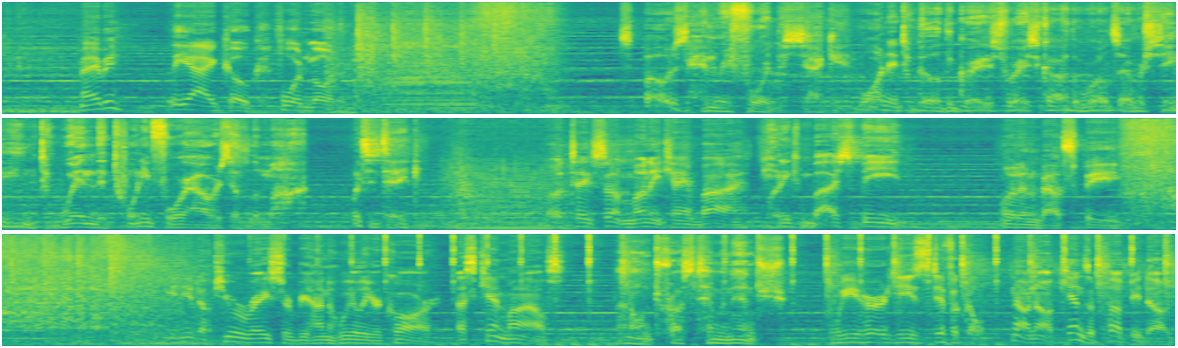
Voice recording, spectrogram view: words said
Maybe. Lee Iacocca, Ford Motor. Suppose Henry Ford II wanted to build the greatest race car the world's ever seen to win the 24 hours of Le Mans. What's it take? Well, it takes something money can't buy. Money can buy speed. What in about speed? You need a pure racer behind the wheel of your car. That's Ken Miles. I don't trust him an inch. We heard he's difficult. No, no, Ken's a puppy dog.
